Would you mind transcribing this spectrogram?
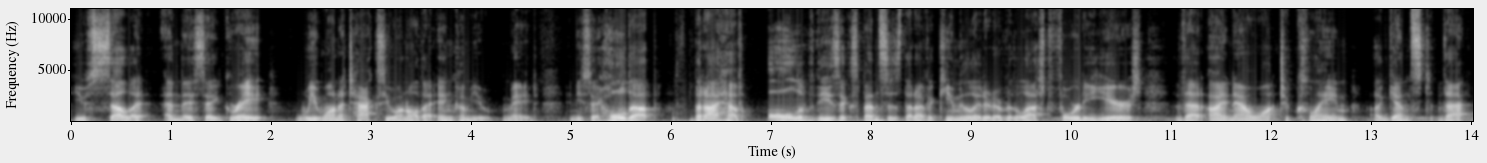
you sell it and they say, great, we want to tax you on all that income you made. And you say, hold up, but I have all of these expenses that I've accumulated over the last 40 years that I now want to claim against that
